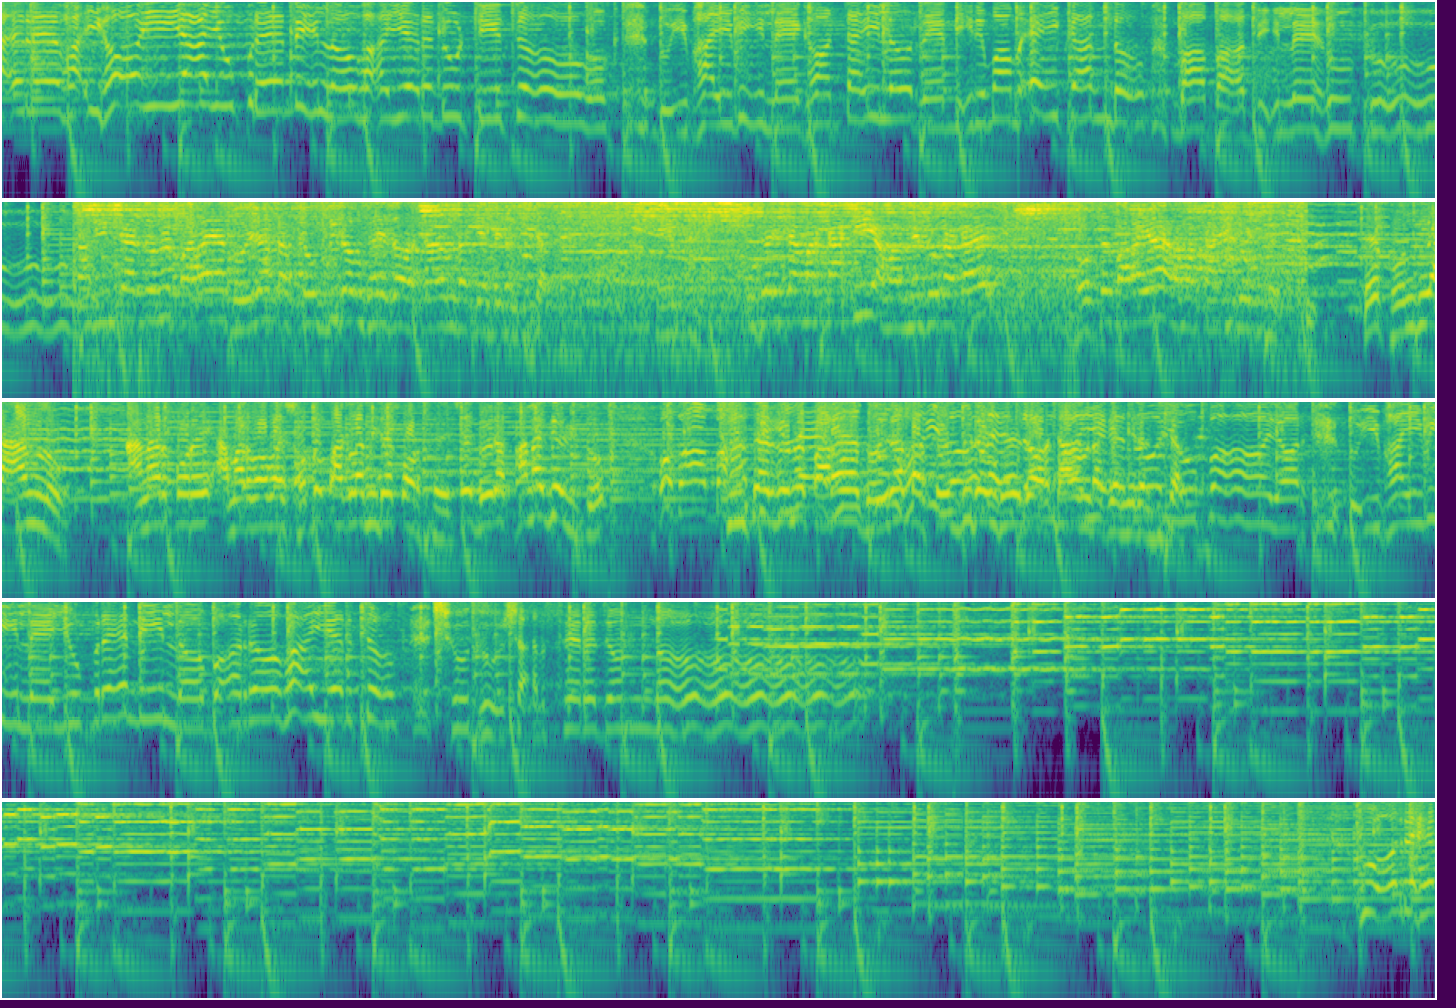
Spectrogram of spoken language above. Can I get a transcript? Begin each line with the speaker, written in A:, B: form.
A: হায় রে ভাই হইয়া উপরে নিল ভাইয়ের দুটি চোখ। দুই ভাই মিলে ঘটাইল রে নির্মম এই কাণ্ড। বাবা দিলে হুকু
B: তিন চার চারজনে পাড়ায় ধৈরা তার চোখ দুটা উঠে যাওয়ার কারণটা কি বিচার চাই। উঠেছে আমার কাকি আমার মেজো কাকায় ধরছে পাড়াইয়া আর আমার কাকি চোখ উঠেছে
C: সে ফোন দিয়ে আনলো। আনার পরে আমার বাবা শত পাগলামিটা করছে। সে দইরা থানায় দিয়ে দিত। তিন চারজনে পাড়ায় ধইরা তার চোখ দুটো উঠে যাওয়ার কারণটা কি আমি এটা বিচার চাই।
A: উপায়র দুই ভাই মিলে উপরে নিল বড় ভাইয়ের চোখ শুধু স্বার্থের জন্য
